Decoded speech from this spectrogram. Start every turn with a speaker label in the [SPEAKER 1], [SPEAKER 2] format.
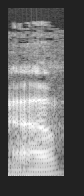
[SPEAKER 1] go.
